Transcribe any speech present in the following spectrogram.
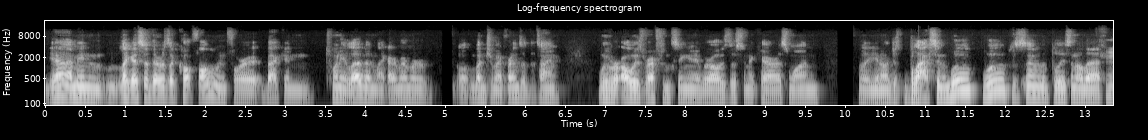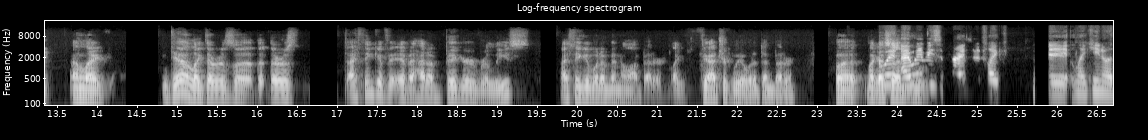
yeah, I mean, like I said, there was a cult following for it back in 2011. Like I remember a bunch of my friends at the time, we were always referencing it. We were always listening to KRS One, like, you know, just blasting whoop whoop, the sound of the police and all that, Hmm. and like, yeah, like there was a there was, I think if it, if it had a bigger release, I think it would have been a lot better. Like theatrically, it would have done better. But like I, I, would, said, I wouldn't be surprised if like they like you know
